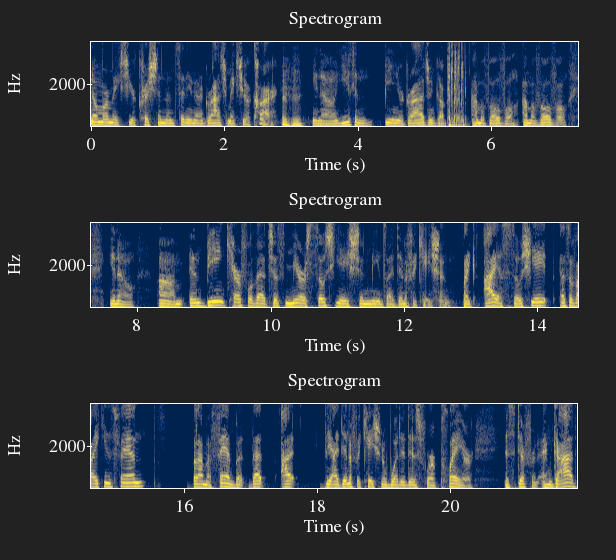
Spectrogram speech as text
no more makes you a Christian than sitting in a garage makes you a car. Mm-hmm. You know, you can be in your garage and go, I'm a Volvo, I'm a Volvo, you know. Um, and being careful that just mere association means identification. Like I associate as a Vikings fan, but I'm a fan, but that I the identification of what it is for a player is different. And God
